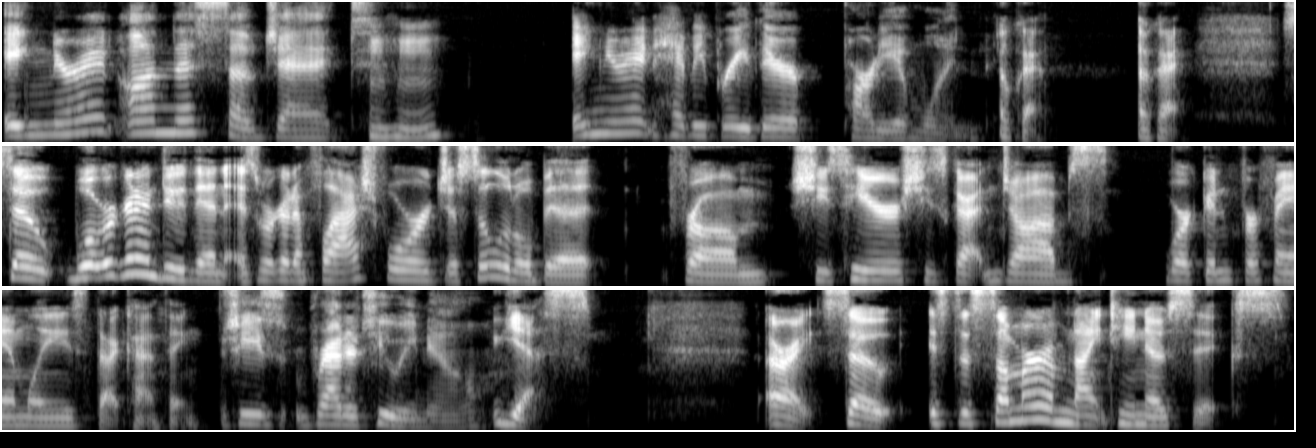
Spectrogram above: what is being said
ignorant on this subject. Mm-hmm. Ignorant, heavy breather, party of one. Okay. Okay. So what we're going to do then is we're going to flash forward just a little bit from she's here, she's gotten jobs, working for families, that kind of thing. She's ratatouille now. Yes. All right. So it's the summer of 1906.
